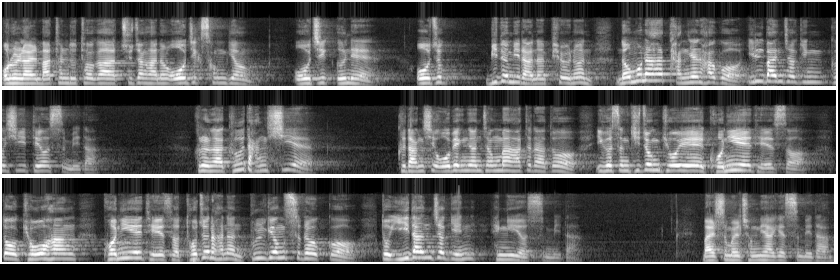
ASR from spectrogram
오늘날 마틴 루터가 주장하는 오직 성경, 오직 은혜, 오직 믿음이라는 표현은 너무나 당연하고 일반적인 것이 되었습니다. 그러나 그 당시에 그 당시 500년 전만 하더라도 이것은 기존 교회의 권위에 대해서 또 교황 권위에 대해서 도전하는 불경스럽고 또 이단적인 행위였습니다. 말씀을 정리하겠습니다.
